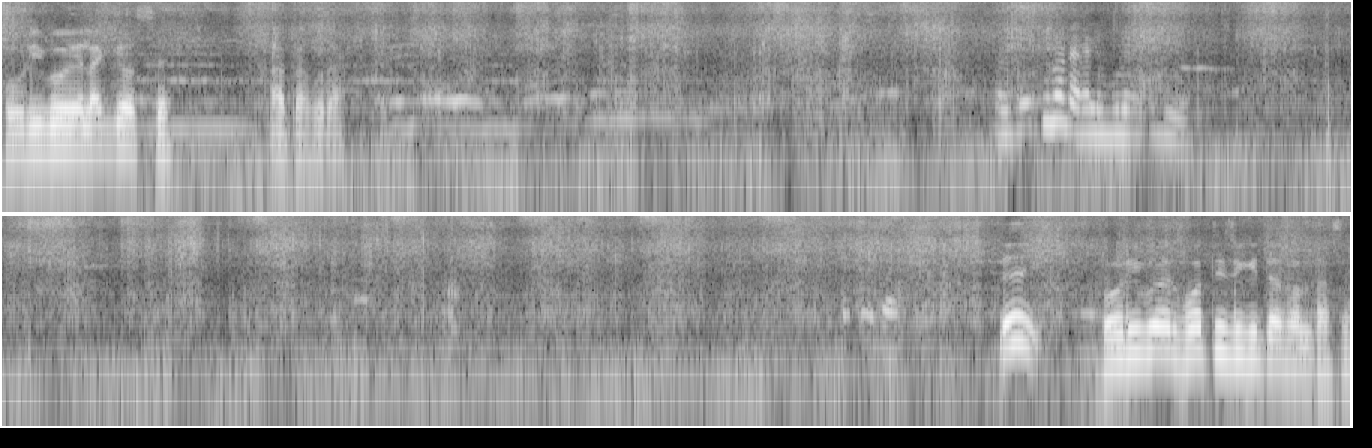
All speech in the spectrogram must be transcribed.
পড়ি বয়ে লাগিয়ে হচ্ছে আতা পুরা ওই যে আসলি এই হরিবের প্রতিযোগিতা চলতেছে।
